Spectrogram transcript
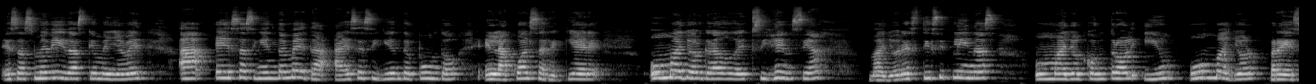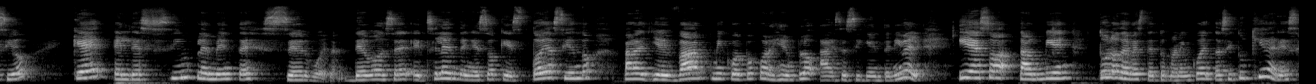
esas medidas que me lleven a esa siguiente meta, a ese siguiente punto en la cual se requiere un mayor grado de exigencia, mayores disciplinas, un mayor control y un, mayor precio que el de simplemente ser buena. Debo de ser excelente en eso que estoy haciendo para llevar mi cuerpo, por ejemplo, a ese siguiente nivel. Y eso también tú lo debes de tomar en cuenta. Si tú quieres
